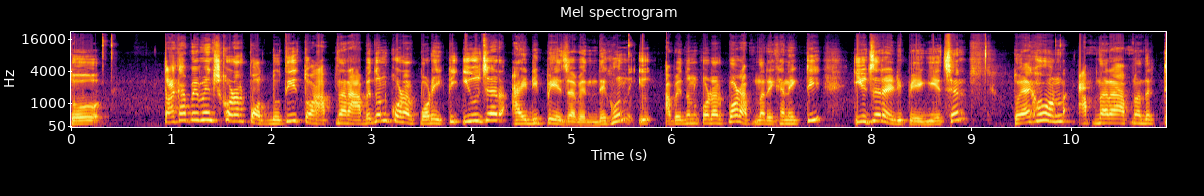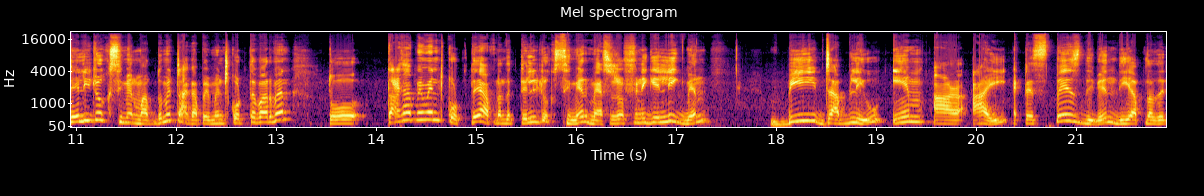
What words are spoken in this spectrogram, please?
তো টাকা পেমেন্ট করার পদ্ধতি, তো আপনার আবেদন করার পরে একটি ইউজার আইডি পেয়ে যাবেন। দেখুন আবেদন করার পর আপনার এখানে একটি ইউজার আইডি পেয়ে গিয়েছেন। তো এখন আপনারা আপনাদের টেলিটক সিমের মাধ্যমে টাকা পেমেন্ট করতে পারবেন। তো টাকা পেমেন্ট করতে আপনাদের টেলিটক সিমের মেসেজ অপশনে গিয়ে লিখবেন B W M R I একটা স্পেস দিবেন, দিয়ে আপনাদের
